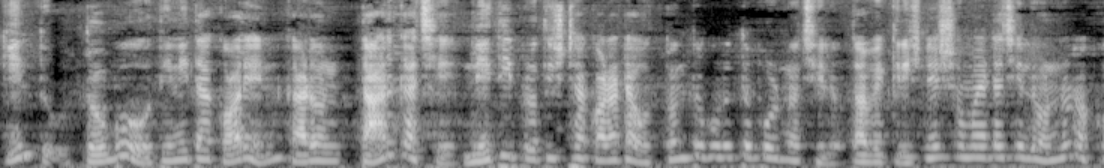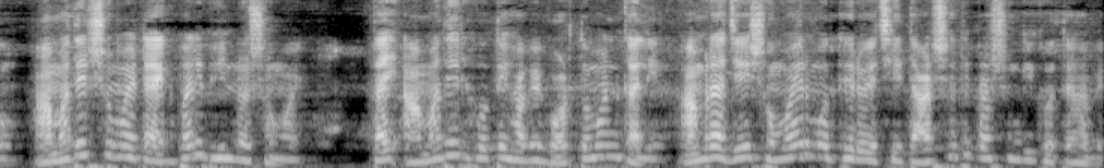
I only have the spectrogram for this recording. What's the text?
কিন্তু তবুও তিনি তা করেন কারণ তার কাছে নীতি প্রতিষ্ঠা করাটা অত্যন্ত গুরুত্বপূর্ণ ছিল। তবে কৃষ্ণের সময়টা ছিল অন্যরকম। আমাদের সময়টা একবারে ভিন্ন সময়। তাই আমাদের হতে হবে বর্তমানকালীন। আমরা যে সময়ের মধ্যে রয়েছি, তার সাথে প্রাসঙ্গিক হতে হবে।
